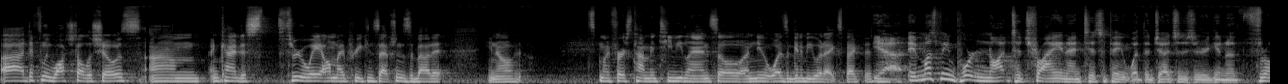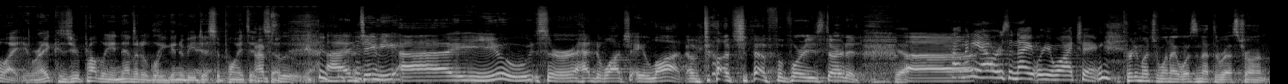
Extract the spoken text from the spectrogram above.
uh, definitely watched all the shows um, and kind of just threw away all my preconceptions about it. You know, it's my first time in TV land, so I knew it wasn't going to be what I expected. Yeah, it must be important not to try and anticipate what the judges are going to throw at you, right? Because you're probably inevitably going to be disappointed. so. Absolutely, Uh, Jamie, uh, you, sir, had to watch a lot of Top Chef before you started. Yeah. Uh, How many hours a night were you watching? Pretty much when I wasn't at the restaurant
